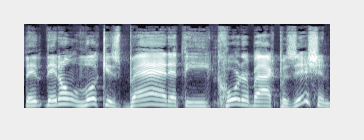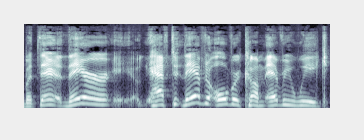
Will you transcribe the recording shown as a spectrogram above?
They, they don't look as bad at the quarterback position, but they they are have to they have to overcome every week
